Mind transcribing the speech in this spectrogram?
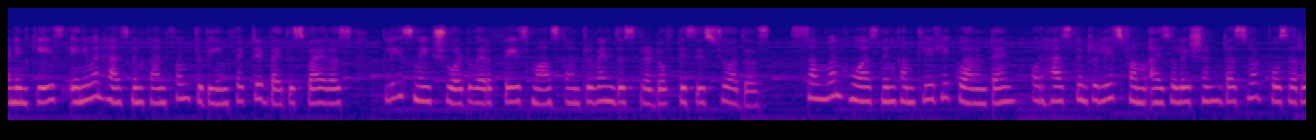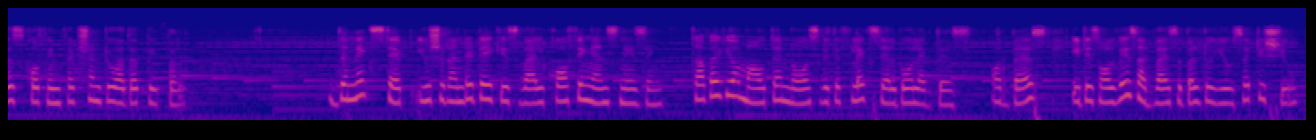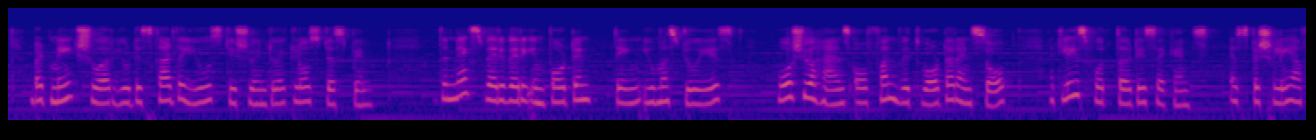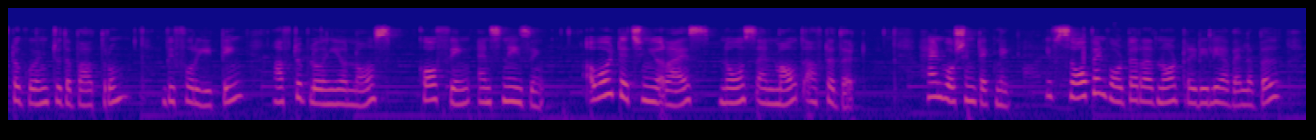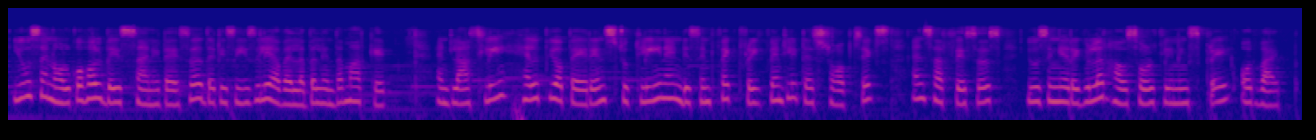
And in case anyone has been confirmed to be infected by this virus, please make sure to wear a face mask and prevent the spread of disease to others. Someone who has been completely quarantined or has been released from isolation does not pose a risk of infection to other people. The next step you should undertake is while coughing and sneezing. Cover your mouth and nose with a flexed elbow like this. Or best, it is always advisable to use a tissue, but make sure you discard the used tissue into a closed dustbin. The next very very important thing you must do is wash your hands often with water and soap at least for 30 seconds, especially after going to the bathroom, before eating, after blowing your nose, coughing and sneezing. Avoid touching your eyes, nose and mouth after that. Hand washing technique. If soap and water are not readily available, use an alcohol based sanitizer that is easily available in the market. And lastly, help your parents to clean and disinfect frequently touched objects and surfaces using a regular household cleaning spray or wipe.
